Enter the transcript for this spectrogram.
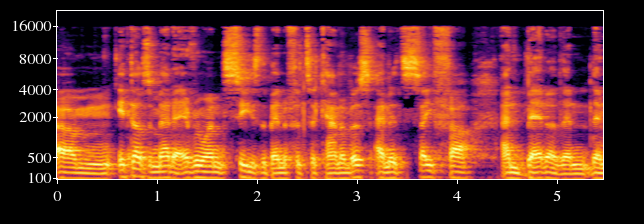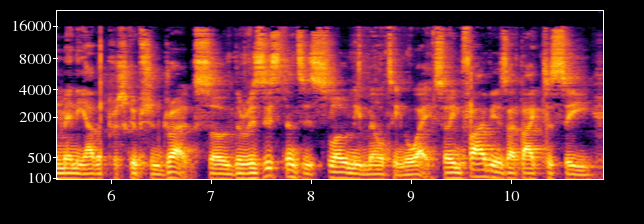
um, it doesn't matter. Everyone sees the benefits of cannabis and it's safer and better than, than many other prescription drugs. So the resistance is slowly melting away. So in five years, I'd like to see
